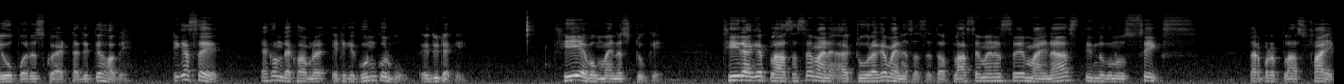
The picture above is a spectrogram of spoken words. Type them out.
এই উপরে স্কোয়ারটা দিতে হবে। ঠিক আছে? এখন দেখো আমরা এটাকে গুণ করব, এই দুইটাকে। থ্রি এবং মাইনাস টুকে থ্রির আগে প্লাস আছে মাইনাস টুর আগে মাইনাস আছে। তো প্লাসে মাইনাসে মাইনাস তিন দুগুণ সিক্স তারপরে প্লাস ফাইভ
